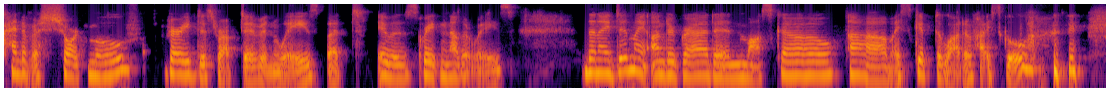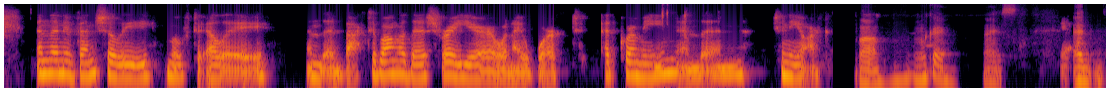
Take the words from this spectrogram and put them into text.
kind of a short move, very disruptive in ways, but it was great in other ways. Then I did my undergrad in Moscow. Um, I skipped a lot of high school and then eventually moved to LA and then back to Bangladesh for a year when I worked at Grameen and then to New York. Wow. Okay. Nice. Yeah. And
